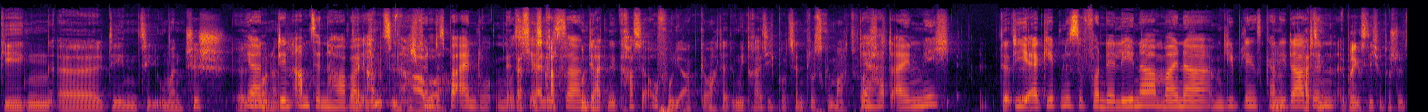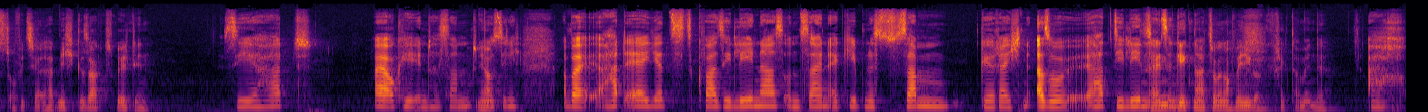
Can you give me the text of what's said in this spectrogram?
gegen äh, den CDU-Mann Tschisch äh, Ja, gewonnen hat. den Amtsinhaber. Den ich, Amtsinhaber. Ich finde das beeindruckend, muss das ich ist ehrlich krass. sagen. Und der hat eine krasse Aufholjagd gemacht. Der hat irgendwie 30 Prozent plus gemacht. Der fast. hat eigentlich Der- die Ergebnisse von der Lena, meiner hat ihn Lieblingskandidatin, übrigens nicht unterstützt offiziell. Hat nicht gesagt, wählt den. sie hat. Ah, ja, okay, interessant, Ja. wusste ich nicht. Aber hat er jetzt quasi Lenas und sein Ergebnis zusammengerechnet? Also hat die Lena. Sein Gegner hat sogar noch weniger gekriegt am Ende. Ach,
